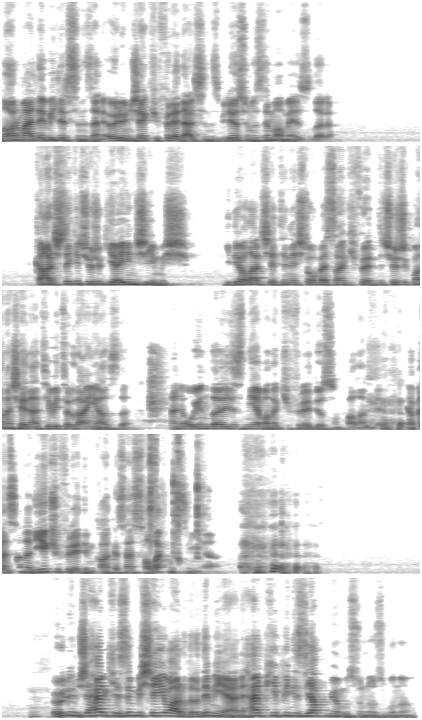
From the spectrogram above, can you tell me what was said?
Normalde bilirsiniz hani ölünce küfür edersiniz. Biliyorsunuz değil mi o mevzuları? Karşıdaki çocuk yayıncıymış. Gidiyorlar chatine işte o sana küfür etti. Çocuk bana şeyden Twitter'dan yazdı. Hani oyundayız niye bana küfür ediyorsun falan diye. Ya ben sana niye küfür edeyim kanka sen salak mısın ya? Ölünce herkesin bir şeyi vardır değil mi yani? Hep hepiniz yapmıyor musunuz bunu?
